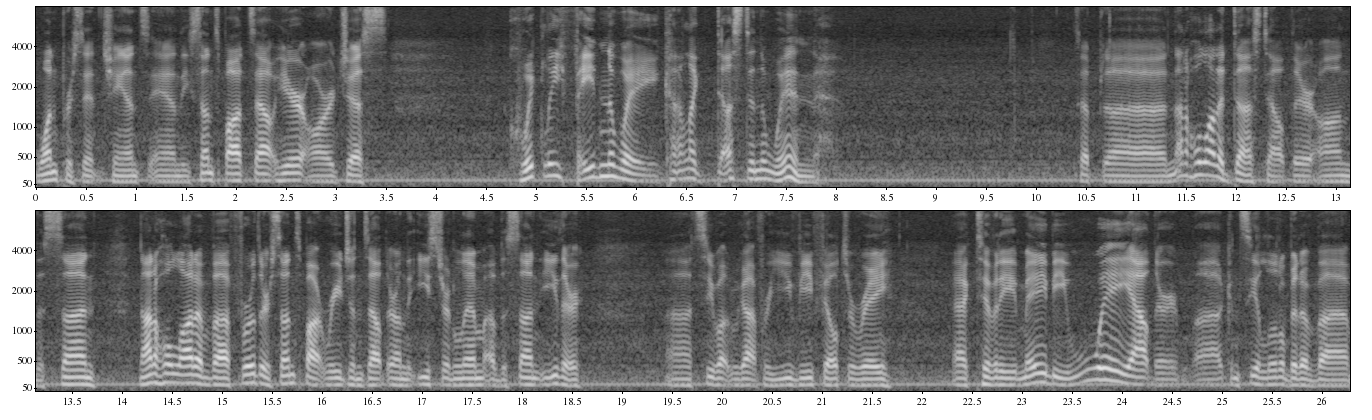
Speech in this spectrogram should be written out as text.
1% chance, and the sunspots out here are just quickly fading away, kind of like dust in the wind. Except uh, not a whole lot of dust out there on the sun. Not a whole lot of uh, further sunspot regions out there on the eastern limb of the sun either. Uh, let's see what we got for UV filter ray activity. Maybe way out there. Uh, can see a little bit of uh,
